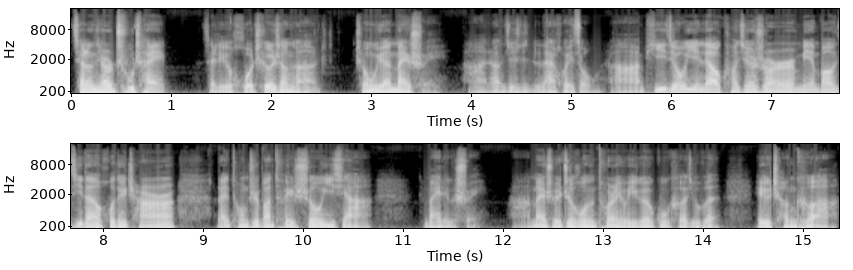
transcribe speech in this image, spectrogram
前两天出差，在这个火车上啊，乘务员卖水。啊，然后就是来回走啊，啤酒、饮料、矿泉水面包、鸡蛋、火腿肠来，同志把腿收一下，卖这个水啊。卖水之后呢，突然有一个顾客就问，有一个乘客啊，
